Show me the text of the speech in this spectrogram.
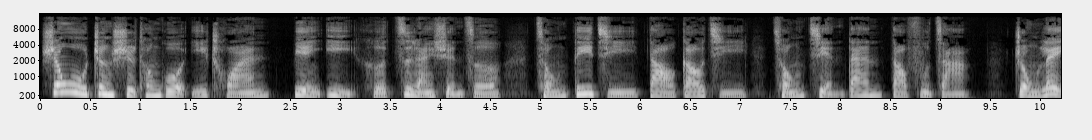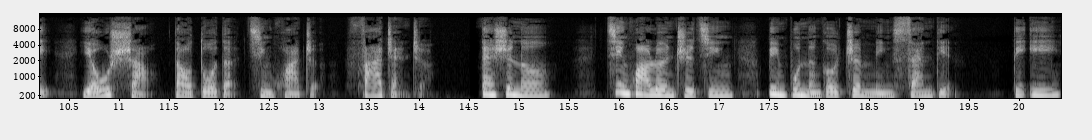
生物正是通过遗传、变异和自然选择，从低级到高级，从简单到复杂，种类由少到多的进化着、发展着。但是呢，进化论至今并不能够证明三点：第一，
